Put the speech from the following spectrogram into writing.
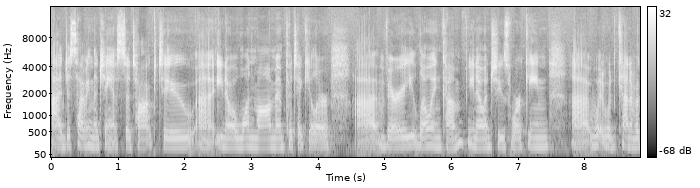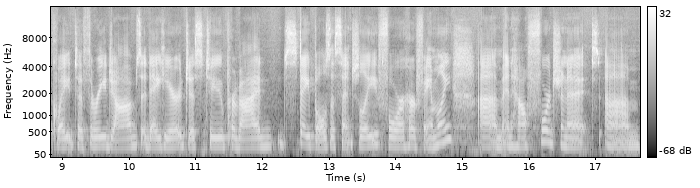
Uh, just having the chance to talk to uh, you know one mom in particular, uh, very low income, you know, and she's working uh, what would kind of equate to three jobs a day here just to provide staples essentially for her family family um, and how fortunate um,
